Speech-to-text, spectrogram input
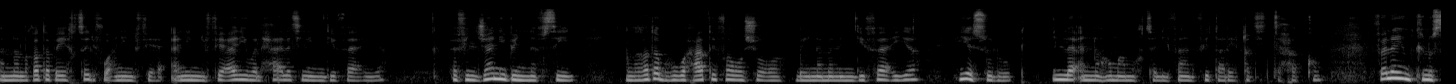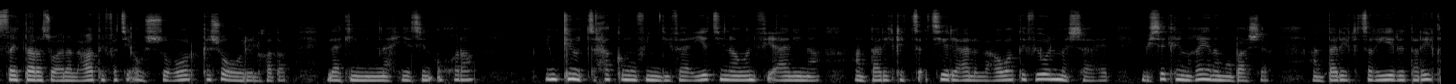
أن الغضب يختلف عن الانفعال والحالة الاندفاعية. ففي الجانب النفسي الغضب هو عاطفة وشعور بينما الاندفاعية هي سلوك إلا أنهما مختلفان في طريقة التحكم. فلا يمكن السيطرة على العاطفة أو الشعور كشعور الغضب لكن من ناحية أخرى يمكن التحكم في اندفاعيتنا وانفعالنا عن طريق التأثير على العواطف والمشاعر بشكل غير مباشر عن طريق تغيير طريقة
